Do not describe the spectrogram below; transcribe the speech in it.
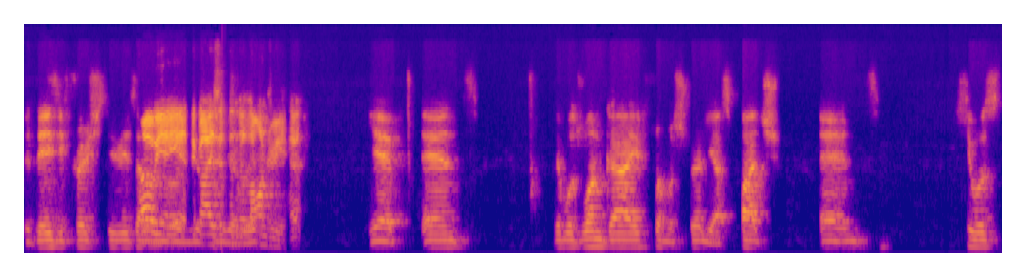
the Daisy Fresh series. Oh yeah, yeah, the guys in the laundry. Yeah? yeah, and there was one guy from Australia, Spatch, and he was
